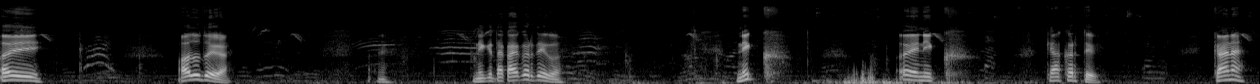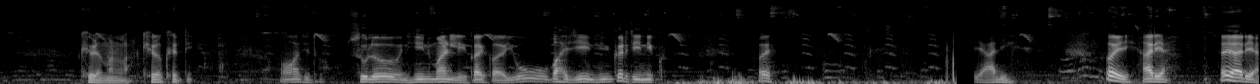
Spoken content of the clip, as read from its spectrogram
अय! आवाज होतोय का? निकिता काय करते ग? निक? अय निक. क्या करते? काय नाही. खेळ म्हणला खेळ खेळते हो तिथं चुलून हिन मांडली काय काय यो भाजी हिन करते निक. होय. आली. होय आर्या. होय आर्या.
